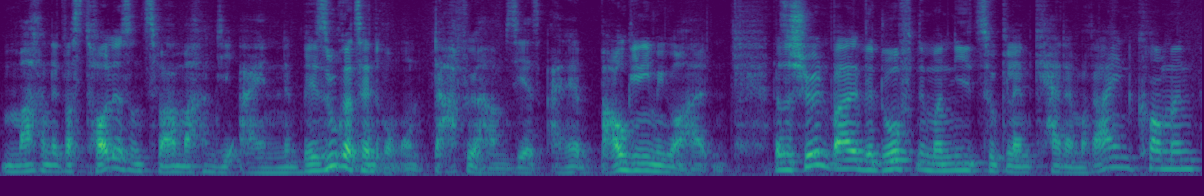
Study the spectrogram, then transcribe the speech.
machen etwas Tolles und zwar machen die ein Besucherzentrum und dafür haben sie jetzt eine Baugenehmigung erhalten. Das ist schön, weil wir durften immer nie zu Glencadam reinkommen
